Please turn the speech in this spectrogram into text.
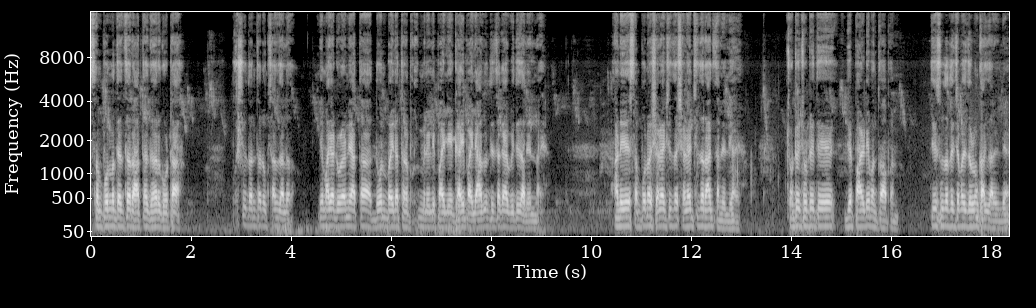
संपूर्ण त्यांचं राहतं घर गोठा. पशुधनचं नुकसान झालं. मी माझ्या डोळ्यांनी आता दोन बैला तडफडून मिळाली पाहिली गाई पाहिली. अजून त्याचा काय विधी झालेला नाही. आणि संपूर्ण शेळ्याची तर शेळ्यांची तर राग झालेली आहे. छोटे छोटे ते जे पारडे म्हणतो आपण ते सुद्धा त्याच्यामध्ये जळून खाक झालेले आहे.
